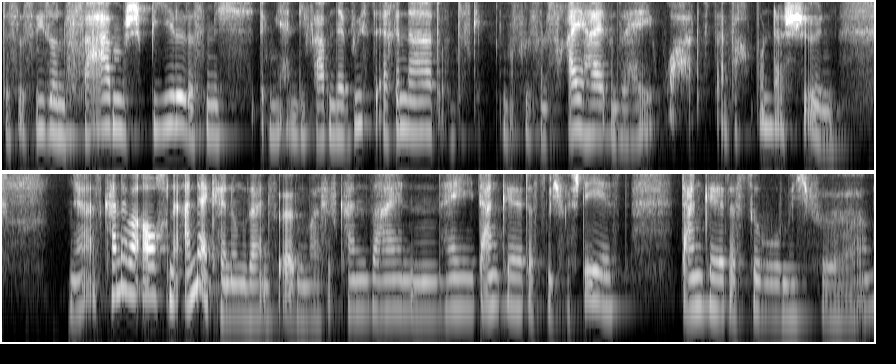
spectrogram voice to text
das ist wie so ein Farbenspiel, das mich irgendwie an die Farben der Wüste erinnert und das gibt ein Gefühl von Freiheit und so, hey, wow, du bist einfach wunderschön. Ja, es kann aber auch eine Anerkennung sein für irgendwas. Es kann sein, hey, danke, dass du mich verstehst. Danke, dass du mich für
